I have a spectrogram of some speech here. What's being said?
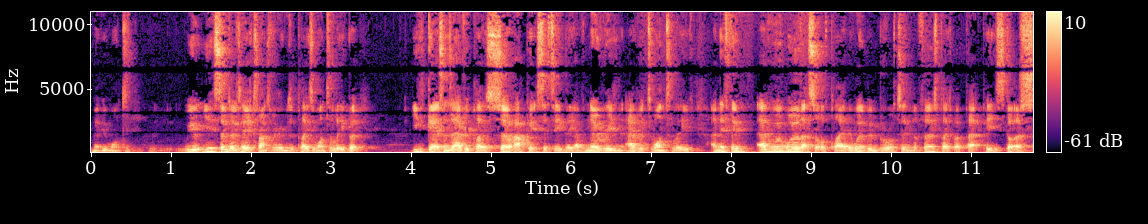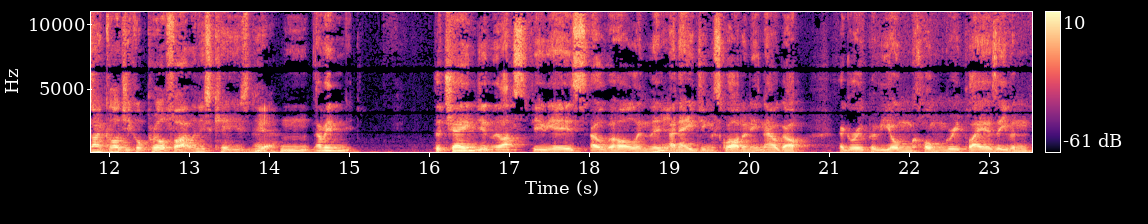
maybe want to. You, you sometimes hear transfer rumours of players who want to leave, but you get a sense every player is so happy at City, they have no reason ever to want to leave. And if they ever were that sort of player, they wouldn't have been brought in in the first place by Pep. He's got a. Psychological profiling is key, isn't it? Yeah. Hmm. I mean, the change in the last few years, overhauling the, Yeah. an aging squad, and he's now got a group of young, hungry players. Even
